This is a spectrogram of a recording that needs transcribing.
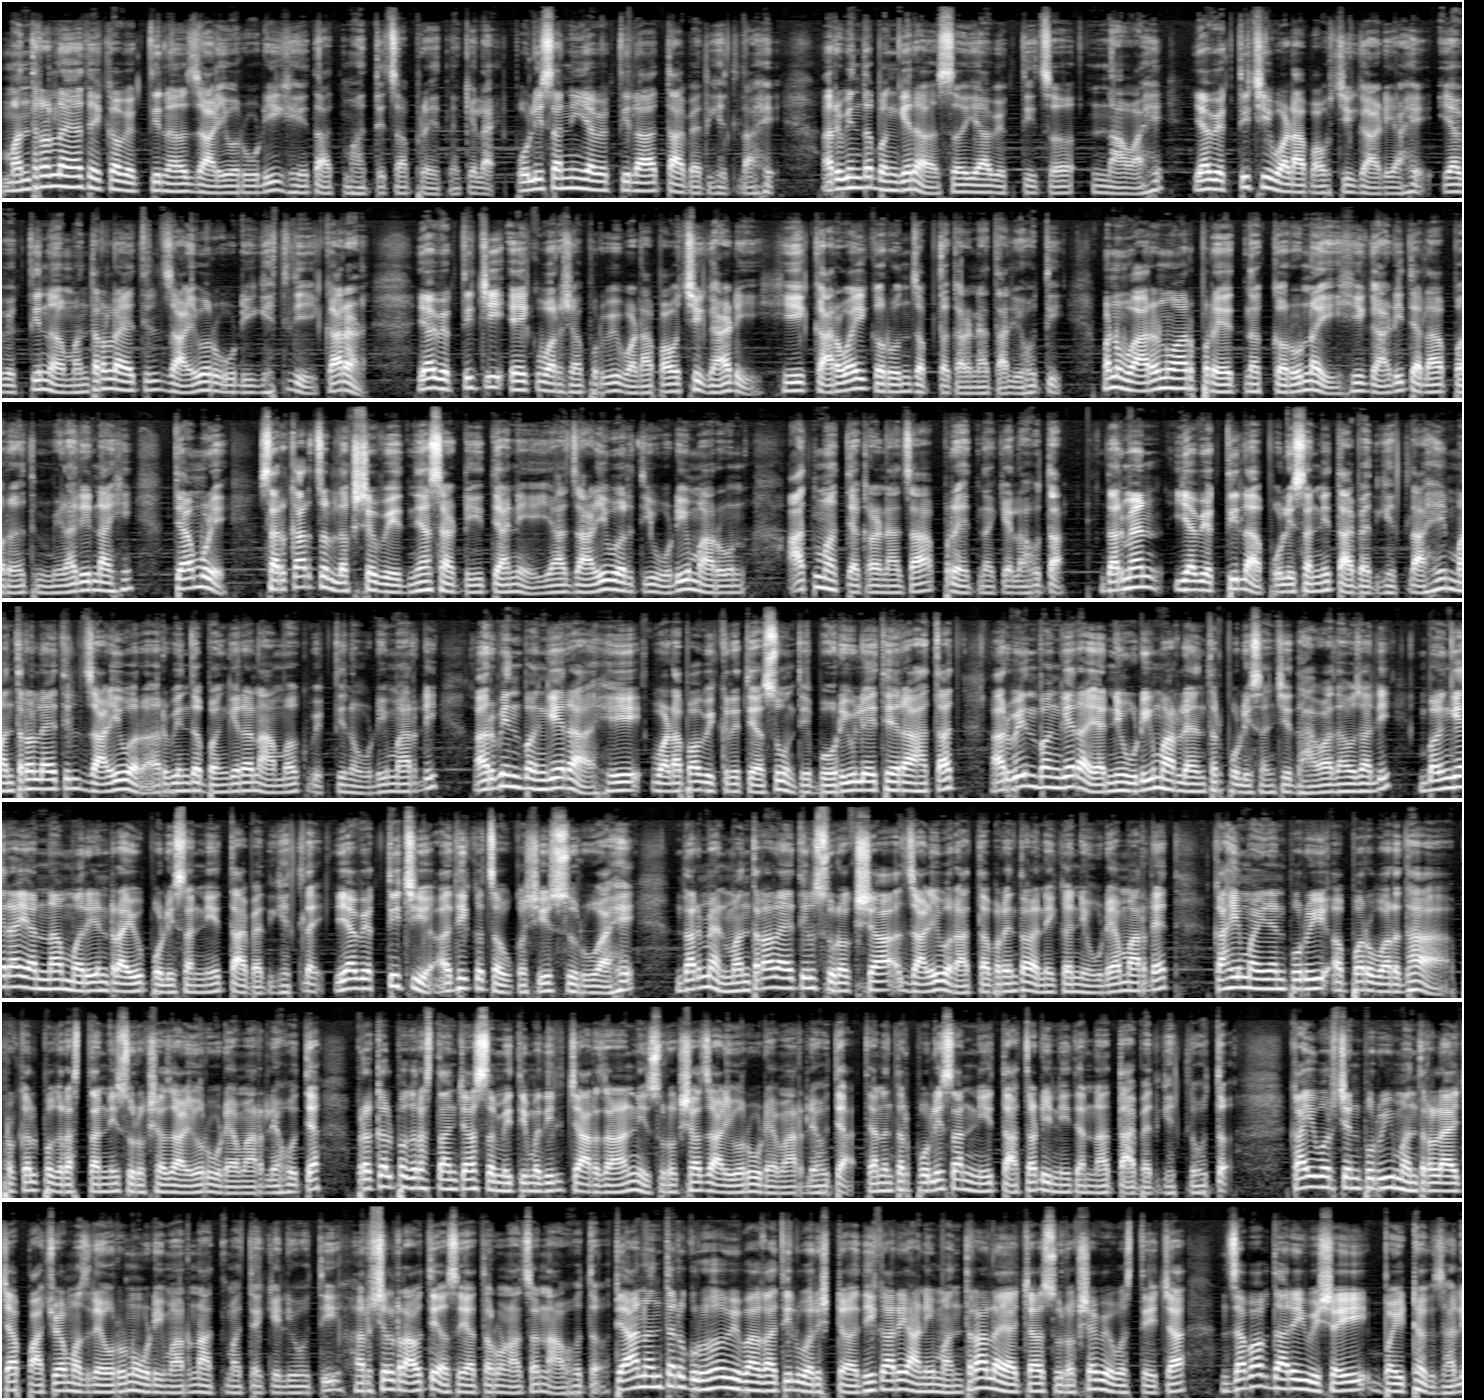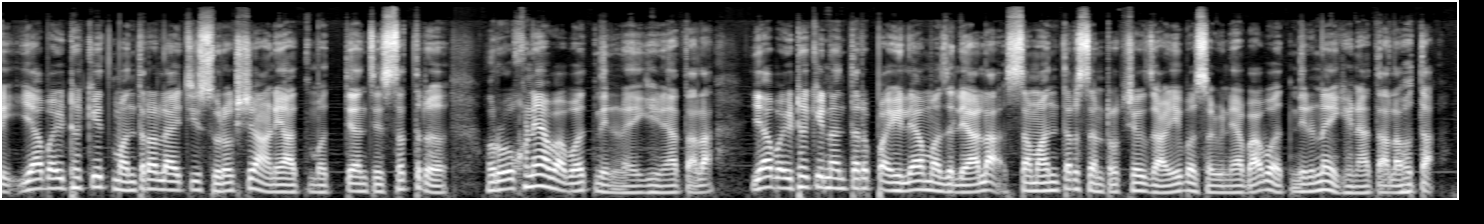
मंत्रालयात एका व्यक्तीनं जाळीवर उडी घेत आत्महत्येचा प्रयत्न केलाय. पोलिसांनी या व्यक्तीला ताब्यात घेतलं आहे. अरविंद बंगेरा असं या व्यक्तीचं नाव आहे. या व्यक्तीची वडापावची गाडी आहे. या व्यक्तीनं मंत्रालयातील जाळीवर उडी घेतली कारण या व्यक्तीची एक वर्षापूर्वी वडापावची गाडी ही कारवाई करून जप्त करण्यात आली होती. पण वारंवार प्रयत्न करूनही ही गाडी त्याला परत मिळाली नाही. त्यामुळे सरकारचं लक्ष वेधण्यासाठी त्याने या जाळीवरती उडी मारून आत्महत्या करण्याचा प्रयत्न केला होता. दरम्यान या व्यक्तीला पोलिसांनी ताब्यात घेतलं आहे. मंत्रालयातील जाळीवर अरविंद बंगेरा नामक व्यक्तीनं उडी मारली. अरविंद बंगेरा हे वडापाव विक्रेते असून ते बोरिवले येथे राहतात. अरविंद बंगेरा यांनी उडी मारल्यानंतर पोलिसांची धावाधाव झाली. बंगेरा यांना मरीन ड्राईव्ह पोलिसांनी ताब्यात घेतलंय. या व्यक्तीची अधिक चौकशी सुरू आहे. दरम्यान मंत्रालयातील सुरक्षा जाळीवर आतापर्यंत अनेकांनी उड्या मारल्यात. काही महिन्यांपूर्वी अपर वर्धा प्रकल्पग्रस्तांनी सुरक्षा जाळीवर उड्या मारल्या होत्या. प्रकल्पग्रस्तांच्या समितीमधील चार जणांनी सुरक्षा जाळीवर उड्या मारल्या होत्या. त्यानंतर पोलिसांनी तातडीने त्यांना ताब्यात घेतलं होतं. काही वर्षांपूर्वी मंत्रालयाच्या पाचव्या मजल्यावरून उडी मारून आत्महत्या केली होती. हर्षल रावते असं या तरुणाचं नाव होतं. त्यानंतर गृह विभागातील वरिष्ठ अधिकारी आणि मंत्रालयाच्या सुरक्षा व्यवस्थेच्या जबाबदारीविषयी बैठक झाली. या बैठकीत मंत्रालयाची सुरक्षा आणि आत्महत्यांचे सत्र रोखण्याबाबत निर्णय घेण्यात आला. या बैठकीनंतर पहिल्या मजल्याला समांतर संरक्षक जाळी बसविण्याबाबत निर्णय घेण्यात आला होता.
